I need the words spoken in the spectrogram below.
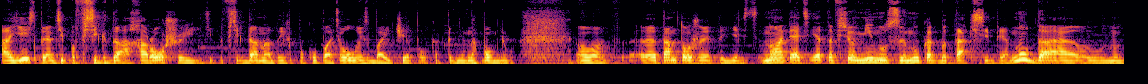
а есть прям типа всегда хорошие, и, типа всегда надо их покупать. Always buy Chapel, как ты мне напомнил. Вот. Э, там тоже это есть. Но опять, это все минусы, ну как бы так себе. Ну да, ну,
